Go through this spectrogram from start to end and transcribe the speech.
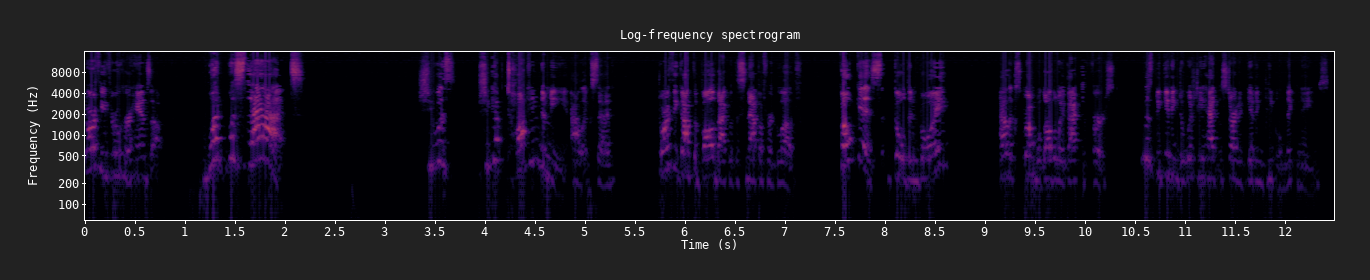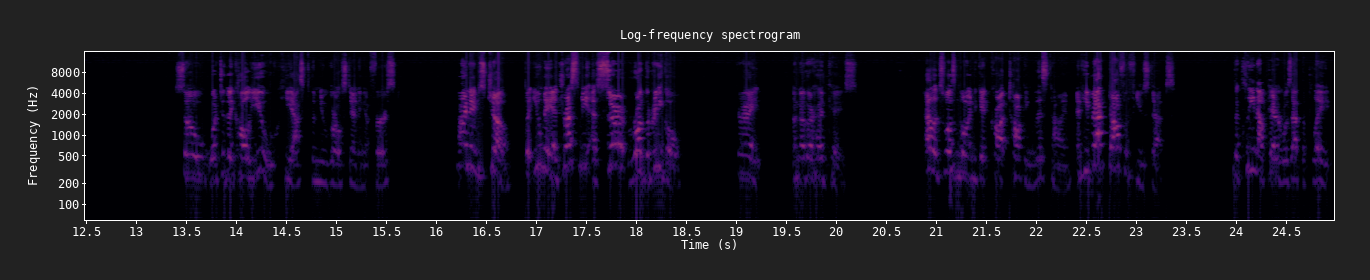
Dorothy threw her hands up. What was that? She was... She kept talking to me, Alex said. Dorothy got the ball back with a snap of her glove. Focus, golden boy! Alex grumbled all the way back to first. He was beginning to wish he hadn't started giving people nicknames. So, what do they call you? he asked the new girl standing at first. My name's Jo, but you may address me as Sir Roderigo. Great. Another head case. Alex wasn't going to get caught talking this time, and he backed off a few steps. The cleanup hair was at the plate,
